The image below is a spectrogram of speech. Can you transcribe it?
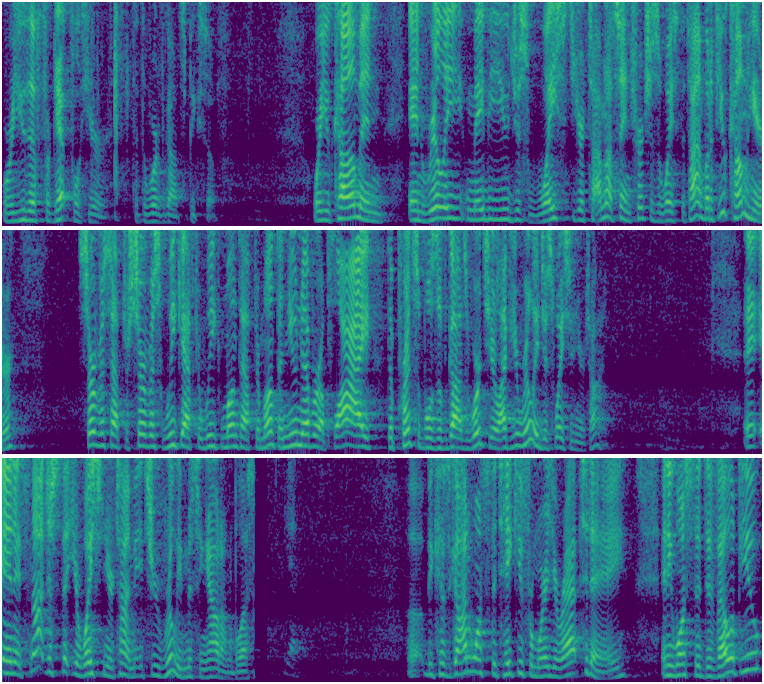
Or are you the forgetful hearer that the Word of God speaks of? Where you come and, and really maybe you just waste your time. I'm not saying church is a waste of time, but if you come here service after service, week after week, month after month, and you never apply the principles of God's Word to your life, you're really just wasting your time. And it's not just that you're wasting your time, it's you're really missing out on a blessing. Uh, because God wants to take you from where you're at today, and He wants to develop you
